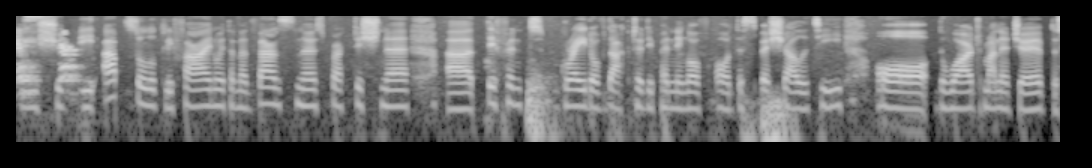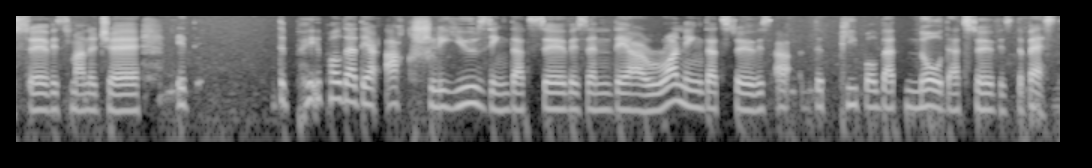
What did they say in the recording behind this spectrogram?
yes, we should be absolutely fine with an advanced nurse practitioner, uh, different grade of doctor depending of on the specialty, or the ward manager, the service manager. It the people that they are actually using that service and they are running that service are the people that know that service the best.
